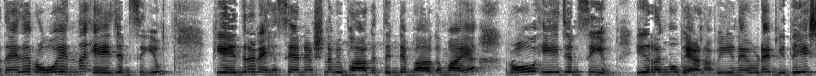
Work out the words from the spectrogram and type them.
അതായത് റോ എന്ന ഏജൻസിയും കേന്ദ്ര രഹസ്യാന്വേഷണ വിഭാഗത്തിന്റെ ഭാഗമായ റോ ഏജൻസിയും ഇറങ്ങുകയാണ് വീണയുടെ വിദേശ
